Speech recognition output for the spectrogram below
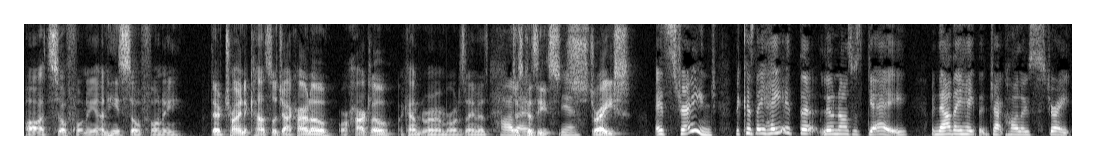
Oh, it's so funny, and he's so funny. They're trying to cancel Jack Harlow or Harklow. I can't remember what his name is, just because he's yeah. straight. It's strange because they hated that Lil Nas was gay, but now they hate that Jack Harlow's straight.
